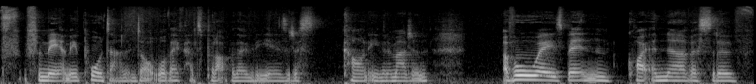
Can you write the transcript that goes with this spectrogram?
f- for me, I mean, poor Dan and Dot. What they've had to put up with over the years, I just can't even imagine. I've always been quite a nervous, sort of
